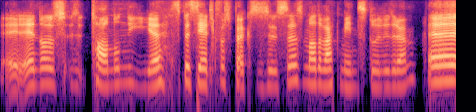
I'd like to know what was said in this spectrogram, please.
enn å ta noen nye, spesielt for Spøkelseshuset, som hadde vært min store drøm. Eh,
